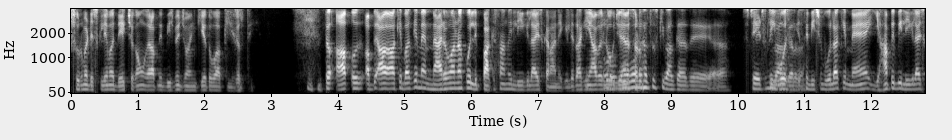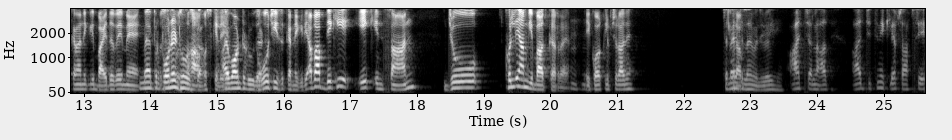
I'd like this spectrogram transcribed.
شروع میں ڈسکلیمر دیکھ چکا ہوں اگر آپ نے بیچ میں جوائن کیا تو وہ آپ کی غلطی تو آپ اب آ کے بات کہ میں میروانہ کو پاکستان میں لیگلائز کرانے کے لیے تاکہ یہاں پہ لوگ جو ہے نا اس کی بات کر رہے تھے اسٹیٹس کی وہ اس نے بیچ میں بولا کہ میں یہاں پہ بھی لیگلائز کرانے کے لیے بائی دا وے میں میں ہوں اس ہاں، کا. اس کے لیے. وہ چیز کرنے کے لیے۔ اب آپ دیکھیے ایک انسان جو کھلے عام یہ بات کر رہا ہے۔ ایک اور کلپ چلا دیں۔ چلائیں چلائیں مجھے بھائی۔ آج چلا دیں۔ آج جتنے کلپس آپ سیو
